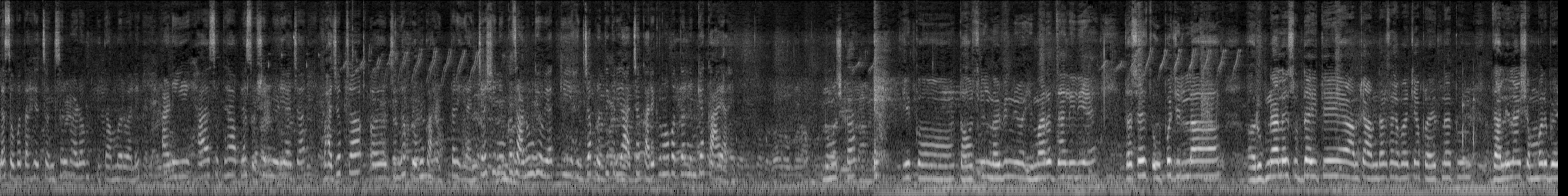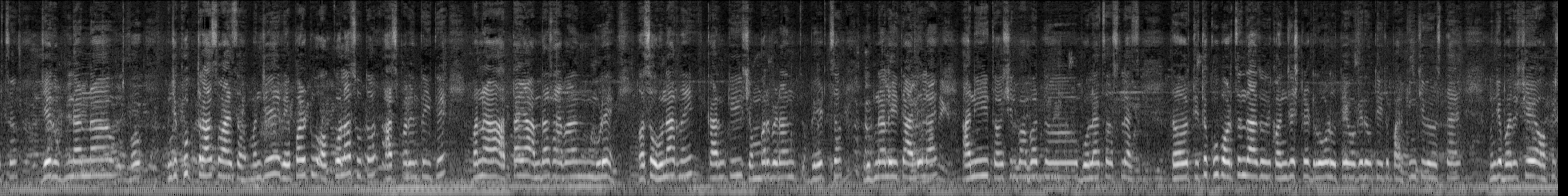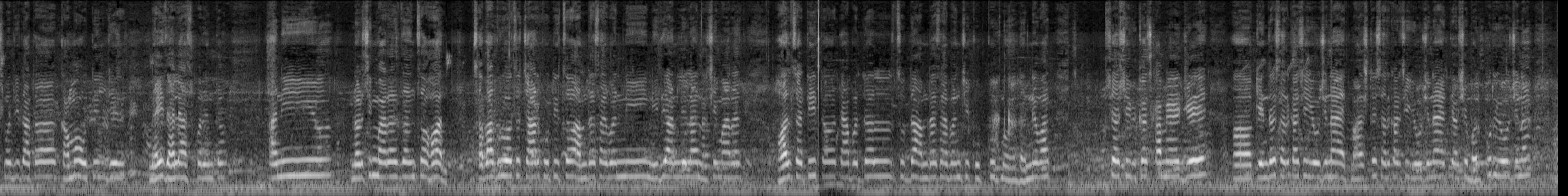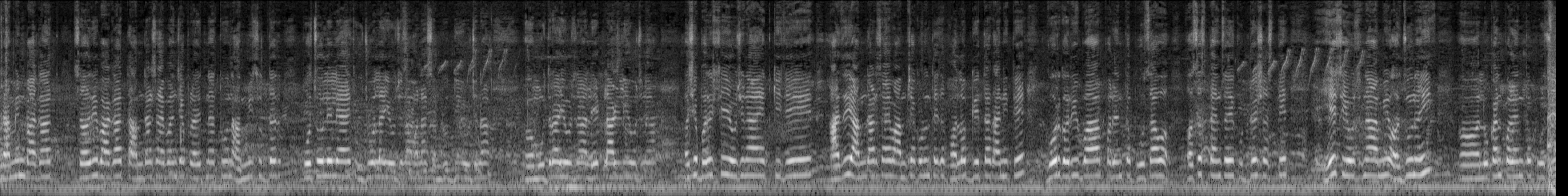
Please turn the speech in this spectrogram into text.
आपल्यासोबत आहे चंचल मॅडम पितांबरवाले. आणि ह्या सध्या आपल्या सोशल मीडियाच्या भाजपच्या जिल्हा प्रमुख आहेत. तर ह्यांच्याशी नेमकं जाणून घेऊयात की ह्यांच्या प्रतिक्रिया आजच्या कार्यक्रमाबद्दल नेमक्या काय आहेत नमस्कार. एक तहसील नवीन इमारत झालेली आहे. तसेच उपजिल्हा रुग्णालयसुद्धा इथे आमच्या आमदार साहेबाच्या प्रयत्नातून झालेलं आहे शंभर बेडचं. जे रुग्णांना म्हणजे खूप त्रास व्हायचा. म्हणजे रेफर टू अकोलाच होतं आजपर्यंत इथे. पण आता या आमदार साहेबांमुळे असं होणार नाही कारण की शंभर बेडां बेडचं रुग्णालय इथे आलेलं आहे आणि तहसीलबाबत बोलायचं असल्यास तर तिथं खूप अडचण जात होती. कंजेस्टेड रोड होते वगैरे होते इथं पार्किंगची व्यवस्था आहे. म्हणजे बरेचसे ऑफिसमध्ये तर आता कामं होतील जे नाही झाले आजपर्यंत. आणि नरसिंग महाराजांचं हॉल सभागृहाचं चार कोटीचं आमदार साहेबांनी निधी आणलेला आहे. नरसिंग महाराज हॉलसाठी तर त्याबद्दल सुद्धा आमदार साहेबांची खूप खूप धन्यवाद. अशी अशी विकास कामे आहेत जे केंद्र सरकारची योजना आहेत महाराष्ट्र सरकारची योजना आहेत ते असे भरपूर योजना ग्रामीण भागात शहरी भागात आमदार साहेबांच्या प्रयत्नातून आम्ही सुद्धा पोचवलेल्या आहेत. उज्ज्वला योजना म्हणा समृद्धी योजना मुद्रा योजना लेख लाडली योजना असे बरेचसे योजना आहेत की जे आजही आमदार साहेब आमच्याकडून त्याचं फॉलोअप घेतात आणि ते गोरगरिबापर्यंत पोचावं असंच त्यांचा एक उद्देश असते. हेच योजना आम्ही अजूनही लोकांपर्यंत पोचवू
